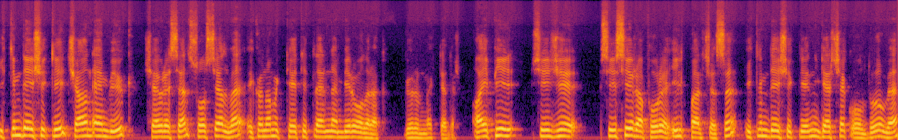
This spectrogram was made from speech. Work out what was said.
İklim değişikliği çağın en büyük çevresel, sosyal ve ekonomik tehditlerinden biri olarak görülmektedir. IPCC raporu ilk parçası iklim değişikliğinin gerçek olduğu ve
